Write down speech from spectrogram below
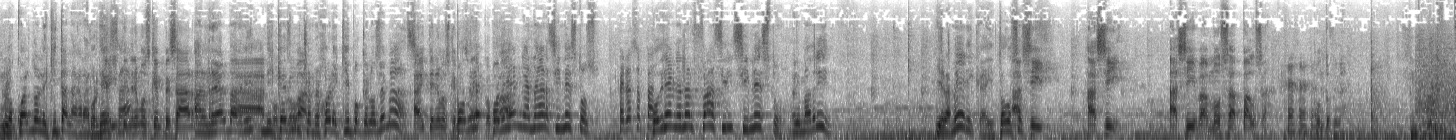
Lo cual no le quita la grandeza Porque ahí tendremos que empezar al Real Madrid, ni que es mucho mejor equipo que los demás. Ahí tenemos que empezar Podría- a podrían ganar sin estos. Pero eso pasa. Podrían ganar fácil sin esto, el Madrid. Y el América y todos esos. Así, así, así vamos a pausa. Punto final.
